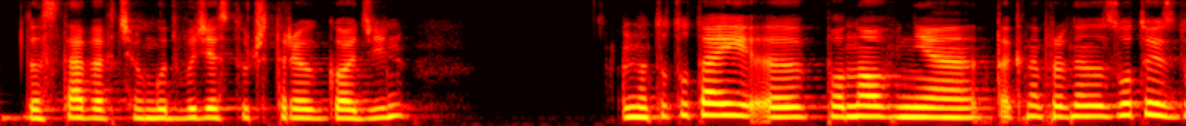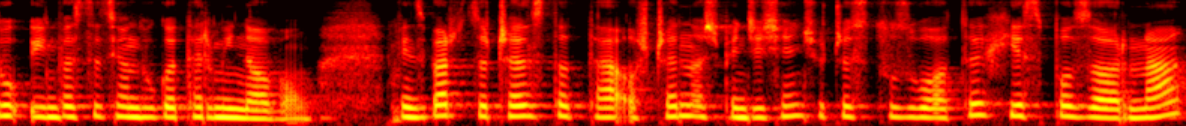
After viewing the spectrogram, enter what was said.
dostawę w ciągu 24 godzin, no to tutaj ponownie tak naprawdę no złoto jest inwestycją długoterminową, więc bardzo często ta oszczędność 50 czy 100 zł jest pozorna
